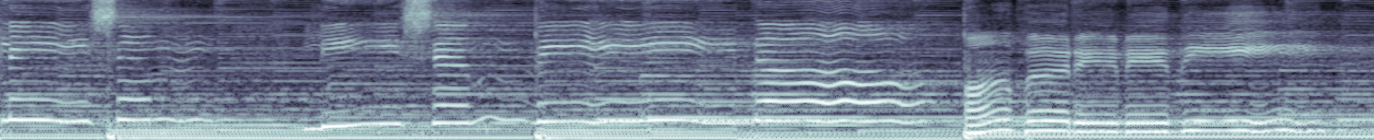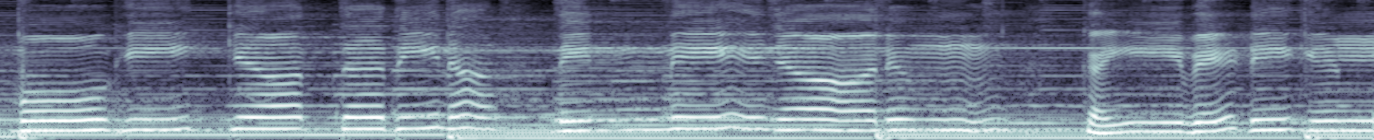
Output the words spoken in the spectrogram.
ക്ലേശം ലീശം അവരിനെ നീ മോഹിക്കാത്തതിന നിന്നെ ഞാനും കൈവെടികില്ല.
